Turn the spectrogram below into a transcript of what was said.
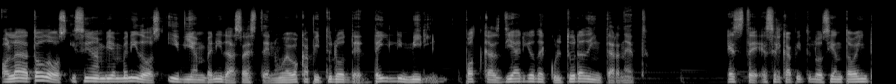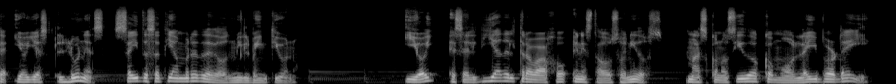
Hola a todos y sean bienvenidos y bienvenidas a este nuevo capítulo de Daily Meeting, podcast diario de cultura de Internet. Este es el capítulo 120 y hoy es lunes 6 de septiembre de 2021. Y hoy es el Día del Trabajo en Estados Unidos, más conocido como Labor Day,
